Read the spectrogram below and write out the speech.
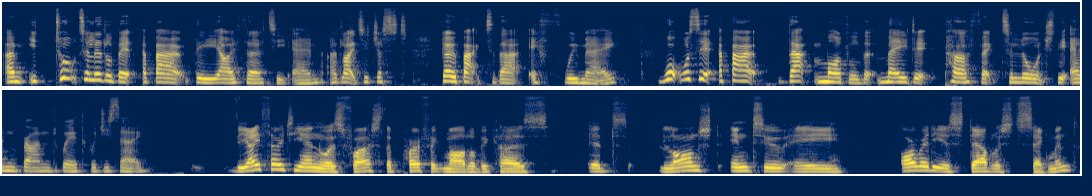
Um, you talked a little bit about the i30N. I'd like to just go back to that, if we may. What was it about that model that made it perfect to launch the N brand with? Would you say? The i30N was for us the perfect model because it launched into a already established segment.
